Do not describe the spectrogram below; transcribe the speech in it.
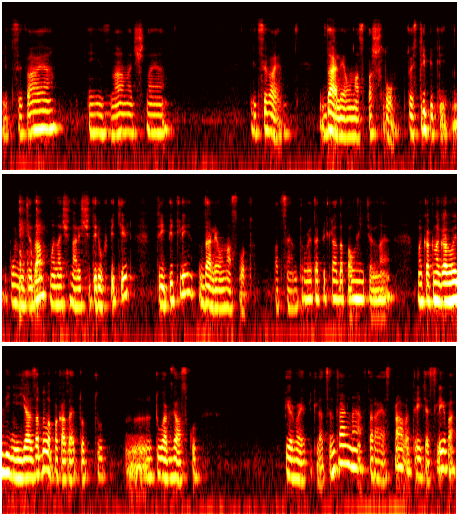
лицевая изнаночная. Лицевая. Далее у нас пошло то есть 3 петли. Помните да? Мы начинали с 4 петель 3 петли. Далее у нас вот по центру эта петля дополнительная. Мы как на горловине я забыла показать тут, тут э, ту обвязку. Первая петля центральная вторая справа третья слева.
